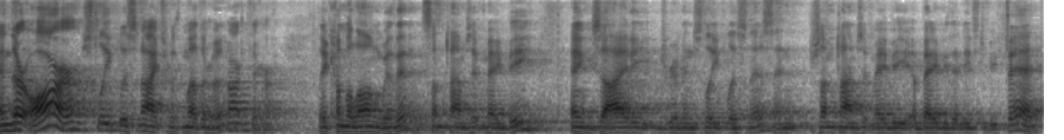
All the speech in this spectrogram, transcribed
And there are sleepless nights with motherhood, aren't there? They come along with it, and sometimes it may be anxiety driven sleeplessness, and sometimes it may be a baby that needs to be fed,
